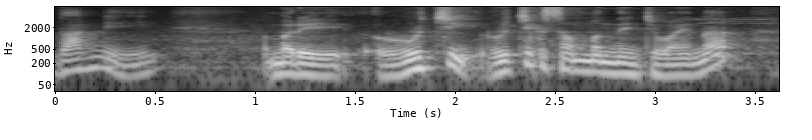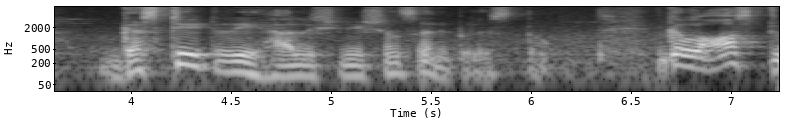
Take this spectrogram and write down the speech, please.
దాన్ని మరి రుచి రుచికి సంబంధించిన గస్టేటరీ హాలిసినేషన్స్ అని పిలుస్తాం. ఇంకా లాస్ట్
